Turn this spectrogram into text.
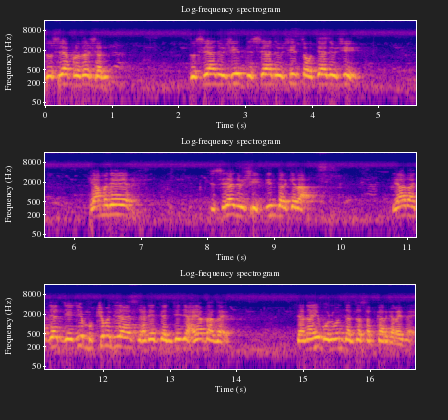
दुसऱ्या प्रदर्शन दुसऱ्या दिवशी तिसऱ्या दिवशी चौथ्या दिवशी ह्यामध्ये तिसऱ्या दिवशी तीन तारखेला या राज्यात जे जे मुख्यमंत्री झाले त्यांचे जे हयात आज आहेत त्यांनाही बोलवून त्यांचा सत्कार करायचा आहे.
